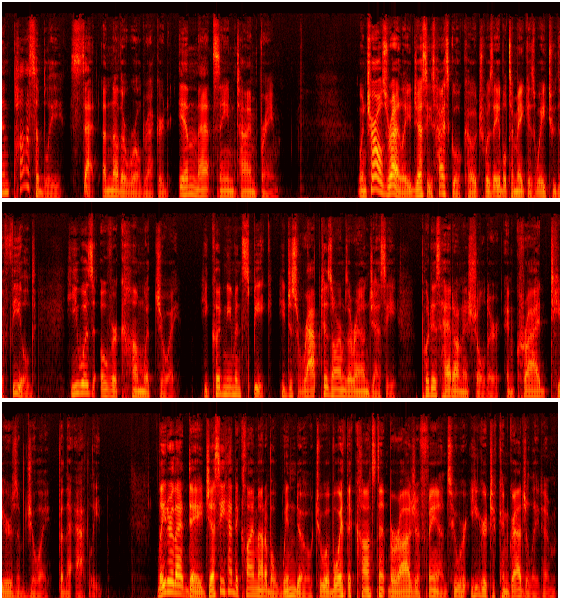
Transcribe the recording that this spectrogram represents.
and possibly set another world record in that same time frame. When Charles Riley, Jesse's high school coach, was able to make his way to the field, he was overcome with joy. He couldn't even speak. He just wrapped his arms around Jesse, put his head on his shoulder, and cried tears of joy for the athlete. Later that day, Jesse had to climb out of a window to avoid the constant barrage of fans who were eager to congratulate him.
